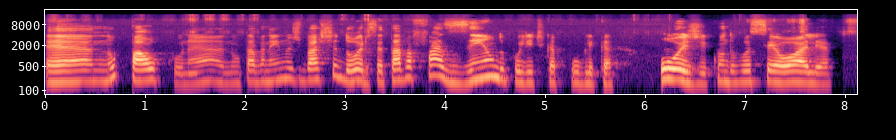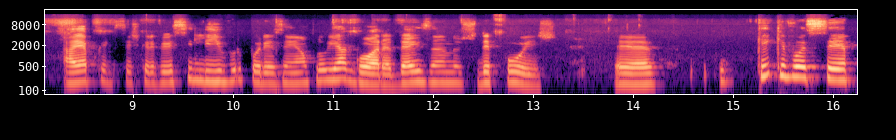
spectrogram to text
é, no palco, né? não estava nem nos bastidores, você estava fazendo política pública. Hoje, quando você olha a época em que você escreveu esse livro, por exemplo, e agora, dez anos depois, é, que, que você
